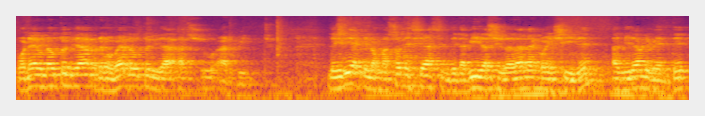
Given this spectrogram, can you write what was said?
poner una autoridad, remover la autoridad a su arbitrio. La idea que los masones se hacen de la vida ciudadana coincide admirablemente,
